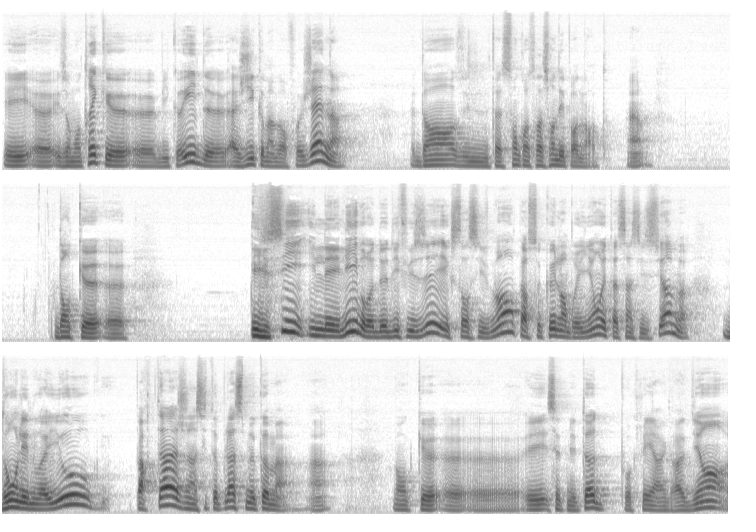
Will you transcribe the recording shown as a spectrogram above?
Et euh, ils ont montré que bicoïde agit comme un morphogène dans une façon concentration dépendante. Hein. Donc, euh, euh, ici, il est libre de diffuser extensivement parce que l'embryon est un syncytium dont les noyaux partagent un cytoplasme commun. Hein. Donc, euh, et cette méthode pour créer un gradient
